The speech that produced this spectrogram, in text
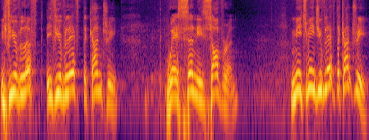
If you've left, if you've left the country where sin is sovereign, which means you've left the country.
